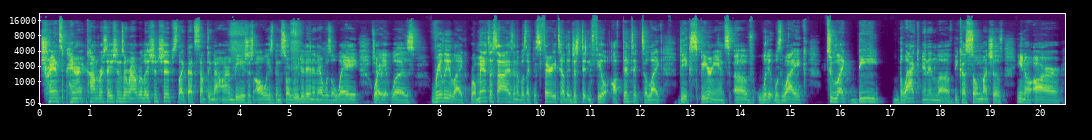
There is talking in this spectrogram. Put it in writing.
transparent conversations around relationships. Like that's something that R&B has just always been so rooted in. And there was a way where it was really like romanticized and it was like this fairy tale that just didn't feel authentic to like the experience of what it was like to like be black and in love because so much of, you know, our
